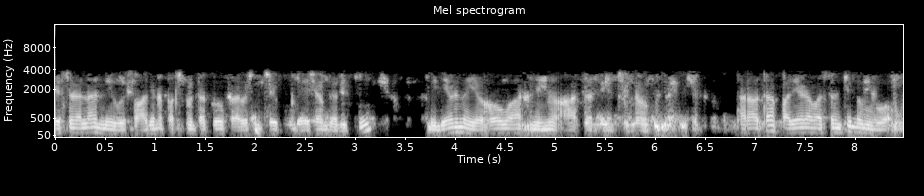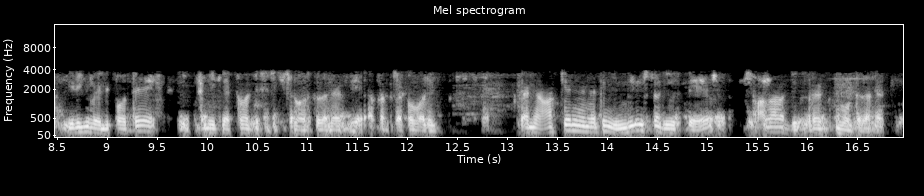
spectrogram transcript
చేసిన నీవు స్వాధీనపరచుకుంటకు ప్రవేశించే దేశం గడిచి నీ దేవుడిన యహోవా నిన్ను ఆశ్రయించను తర్వాత పదిహేడవ వర్షం నుంచి నువ్వు తిరిగి వెళ్ళిపోతే నీకు ఎటువంటి శిక్ష వస్తుంది అక్కడ చెప్పబడింది. కానీ ఆశ్చర్యం ఏంటంటే ఇంగ్లీష్లో చూస్తే చాలా డిఫరెంట్ ఉంటుంది అన్నట్టు.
